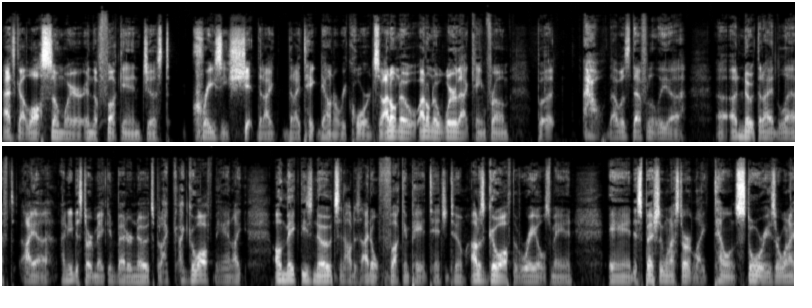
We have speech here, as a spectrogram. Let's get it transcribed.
that's got lost somewhere in the fucking just crazy shit that I that I take down and record. So I don't know. I don't know where that came from, but ow, that was definitely a a note that I had left. I uh I need to start making better notes, but I I go off, man. Like I'll make these notes and I'll just I don't fucking pay attention to them. I'll just go off the rails, man and especially when I start like telling stories or when I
